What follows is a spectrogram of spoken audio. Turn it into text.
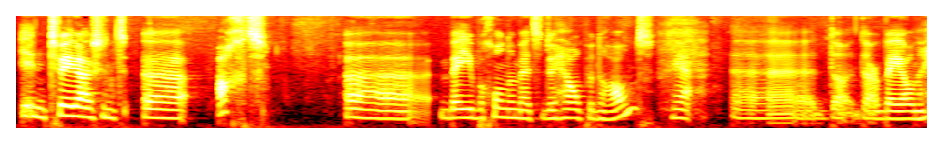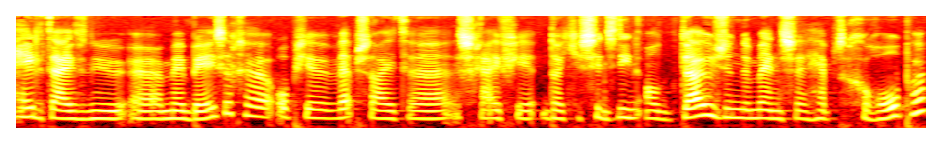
in 2008 eh, ben je begonnen met de helpende hand. Ja. Uh, da daar ben je al een hele tijd nu uh, mee bezig. op je website schrijf je dat je sindsdien al duizenden mensen hebt geholpen.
